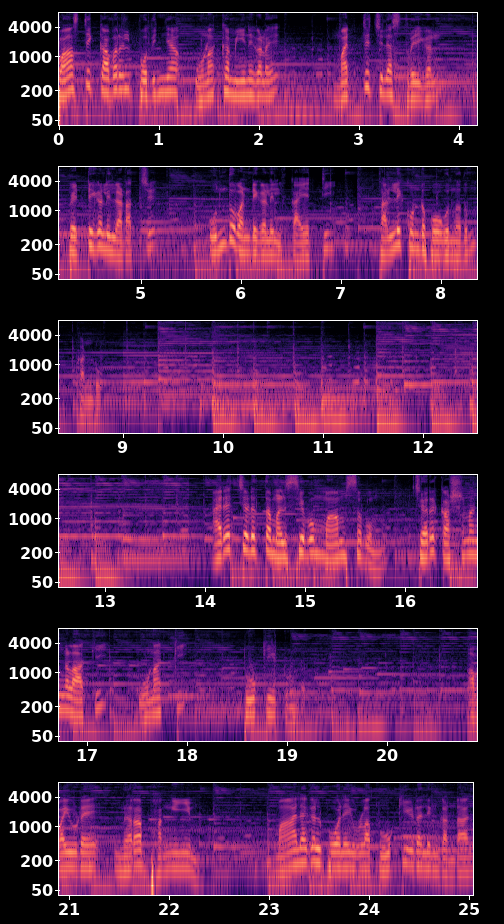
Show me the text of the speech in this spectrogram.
പ്ലാസ്റ്റിക് കവറിൽ പൊതിഞ്ഞ ഉണക്കമീനുകളെ മറ്റ് ചില സ്ത്രീകൾ പെട്ടികളിലടച്ച് ഉന്തുവണ്ടികളിൽ കയറ്റി തള്ളിക്കൊണ്ടു പോകുന്നതും കണ്ടു. അരച്ചെടുത്ത മത്സ്യവും മാംസവും ചെറു കഷണങ്ങളാക്കി ഉണക്കി തൂക്കിയിട്ടുണ്ട്. അവയുടെ നിറഭംഗിയും മാലകൾ പോലെയുള്ള തൂക്കിയിടലും കണ്ടാൽ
